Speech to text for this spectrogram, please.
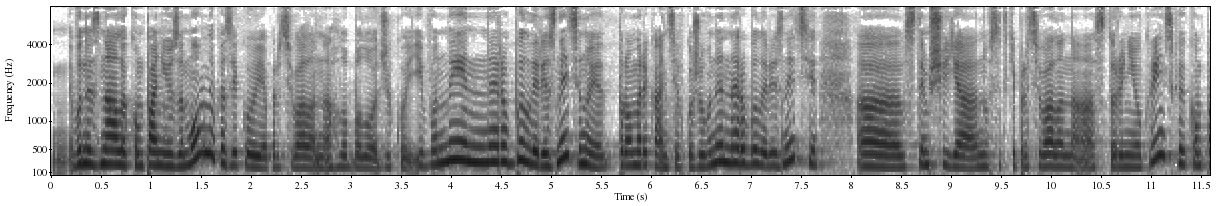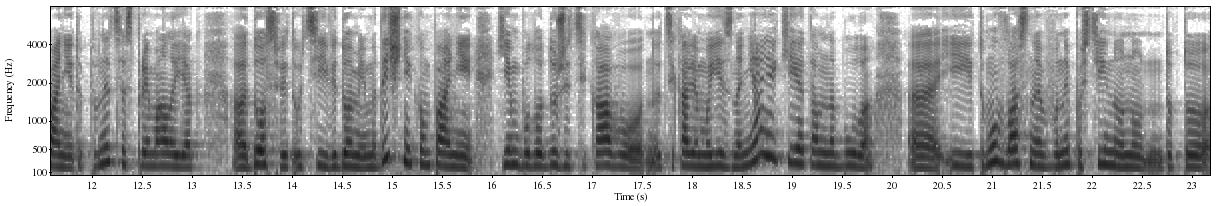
вони знали компанію замовника, з якою я працювала на GlobalLogic, і вони не робили різниці. Ну я про американців кажу, вони не робили різниці з тим, що я ну все таки працювала на стороні української компанії. Тобто вони це сприймали як е, досвід у цій відомій медичній компанії. Їм було дуже цікаво, ну, цікаві мої знання, які я там набула. Е, і тому, власне, вони постійно ну, тобто,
